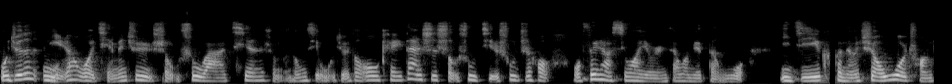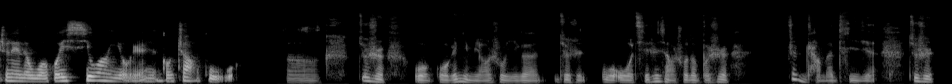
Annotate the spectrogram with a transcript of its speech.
我觉得你让我前面去手术啊，签什么东西，我觉得 OK。但是手术结束之后，我非常希望有人在外面等我，以及可能需要卧床之类的，我会希望有人能够照顾我。嗯，就是我我给你描述一个，就是我我其实想说的不是正常的体检，就是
